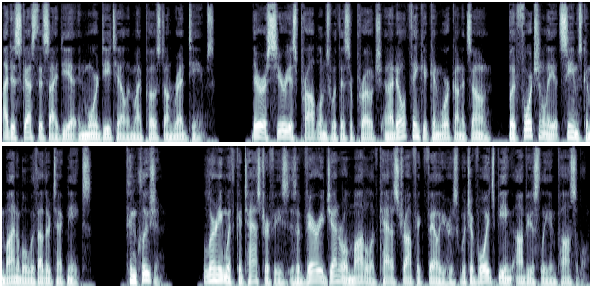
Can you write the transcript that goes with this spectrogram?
I discuss this idea in more detail in my post on red teams. There are serious problems with this approach and I don't think it can work on its own, but fortunately it seems combinable with other techniques. Conclusion Learning with catastrophes is a very general model of catastrophic failures which avoids being obviously impossible.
